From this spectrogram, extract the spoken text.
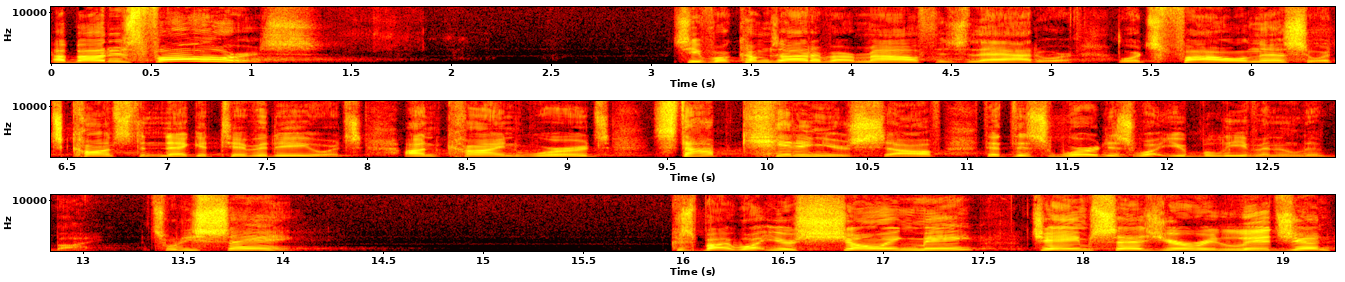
about his followers. See, if what comes out of our mouth is that, or, or it's foulness, or it's constant negativity, or it's unkind words, stop kidding yourself that this word is what you believe in and live by. That's what he's saying. Because by what you're showing me, James says your religion,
